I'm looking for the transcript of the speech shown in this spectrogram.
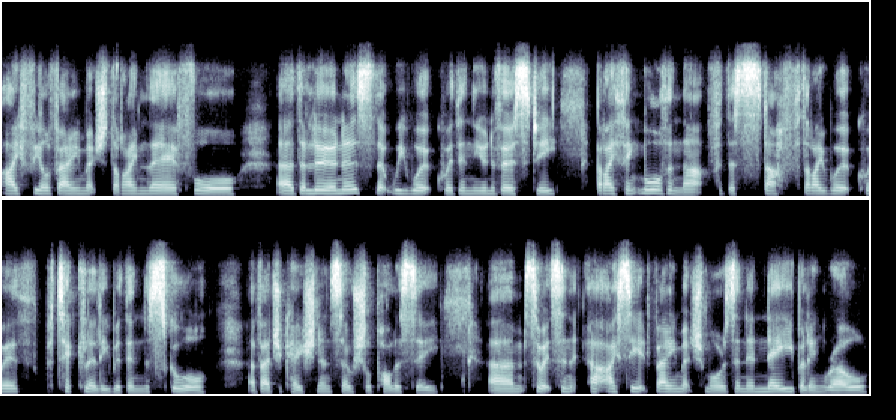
I feel very much that I'm there for uh, the learners that we work with in the university, but I think more than that for the staff that I work with, particularly within the school of education and social policy. Um, so it's an I see it very much more as an enabling role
